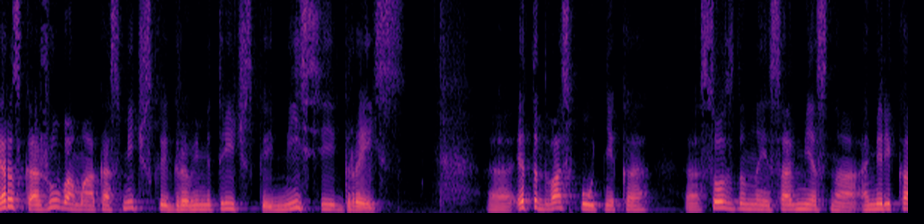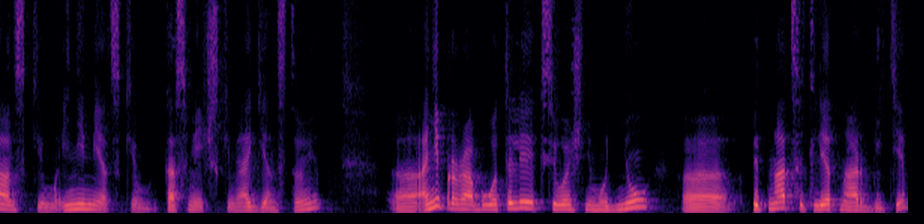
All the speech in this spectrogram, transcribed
Я расскажу вам о космической гравиметрической миссии «Грейс». Э, это два спутника, э, созданные совместно американским и немецким космическими агентствами. Э, они проработали к сегодняшнему дню 15 лет на орбите.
